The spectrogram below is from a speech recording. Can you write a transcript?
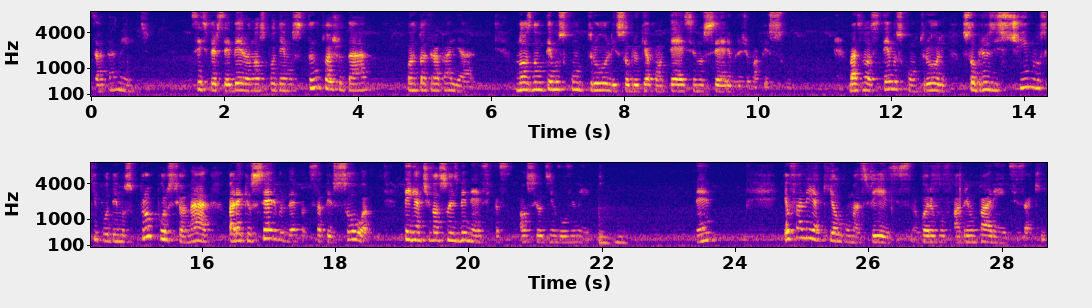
Exatamente. Vocês perceberam? Nós podemos tanto ajudar quanto atrapalhar. Nós não temos controle sobre o que acontece no cérebro de uma pessoa, mas nós temos controle sobre os estímulos que podemos proporcionar para que o cérebro dessa pessoa tenha ativações benéficas ao seu desenvolvimento. Uhum. Né? Eu falei aqui algumas vezes, agora eu vou abrir um parênteses aqui.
